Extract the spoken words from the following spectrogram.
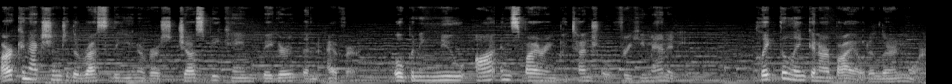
Our connection to the rest of the universe just became bigger than ever, opening new, awe inspiring potential for humanity. Click the link in our bio to learn more.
